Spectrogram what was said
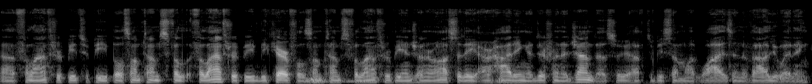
uh, philanthropy to people. Sometimes phil- philanthropy, be careful, sometimes philanthropy and generosity are hiding a different agenda. So you have to be somewhat wise in evaluating,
